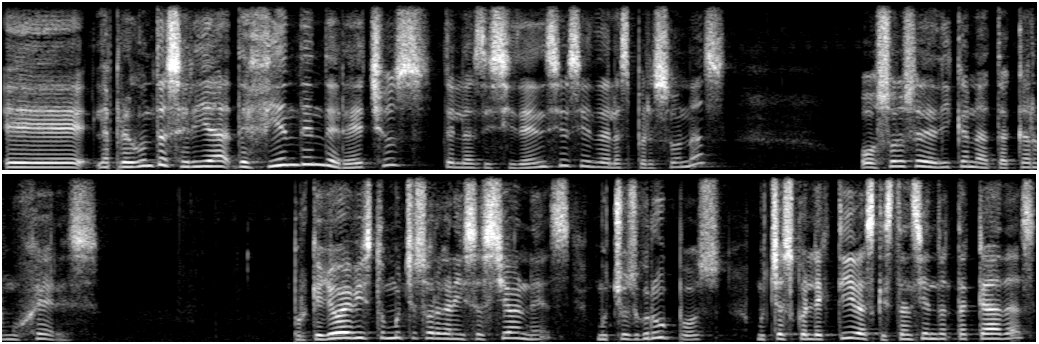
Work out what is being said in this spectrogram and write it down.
eh, la pregunta sería, ¿defienden derechos de las disidencias y de las personas? ¿O solo se dedican a atacar mujeres? Porque yo he visto muchas organizaciones, muchos grupos, muchas colectivas que están siendo atacadas,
